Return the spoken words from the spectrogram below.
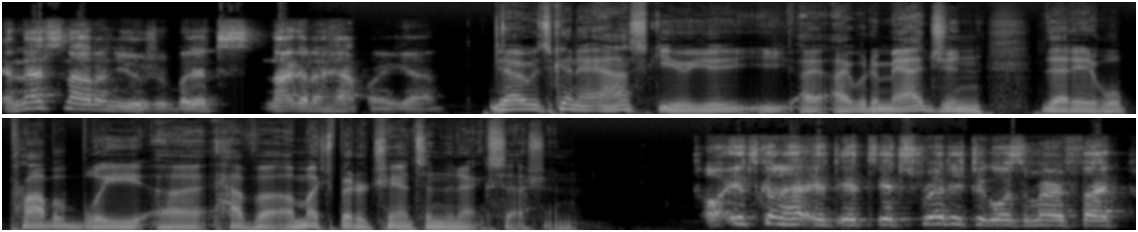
and that's not unusual, but it's not going to happen again. Yeah, I was going to ask you. you, you I, I, would imagine that it will probably uh, have a, a, much better chance in the next session. Oh, it's going to. It, it, it's ready to go. As a matter of fact,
